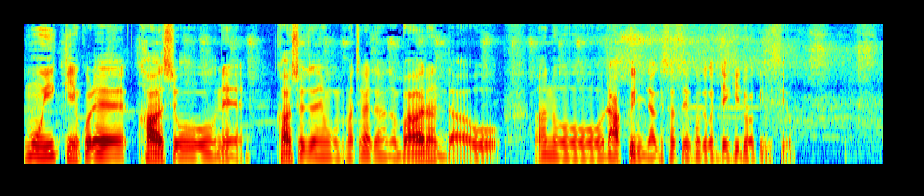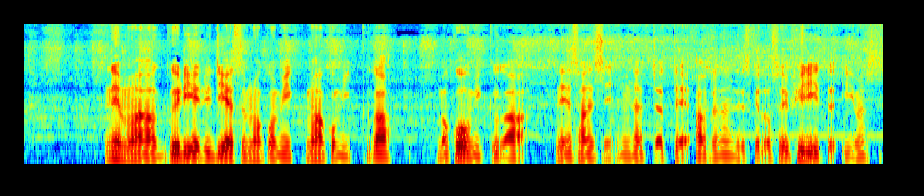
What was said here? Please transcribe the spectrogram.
もう一気にこれ、カーショーね、カーショーじゃないもん、間違えた、あのバーランダーを、あのー、楽に投げさせることができるわけですよ。ね、まあ、グリエル、ディアス、マコミック、マーコミックが、マコーミックが、ね、三振になっちゃってアウトなんですけど、そういうフィリーズいきます。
